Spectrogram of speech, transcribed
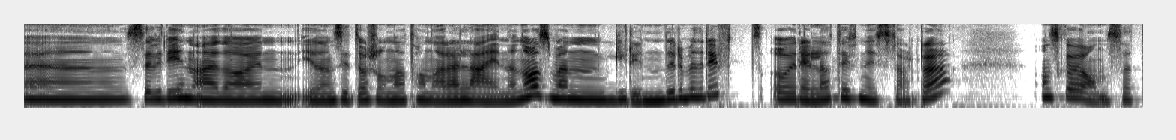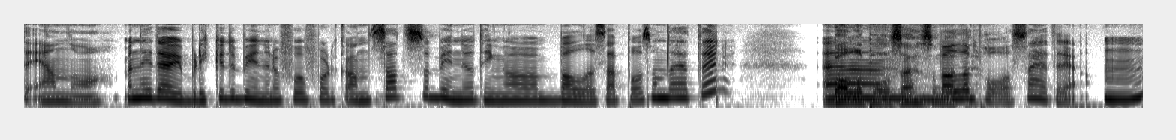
eh, Severin er da en, i den situasjonen at han er aleine nå, som en gründerbedrift, og relativt nystarta. Han skal jo ansette én nå, men i det øyeblikket du begynner å få folk ansatt, så begynner jo ting å balle seg på, som det heter. Balle på Eh, seg, som balle heter. på seg, heter det, ja. Mm.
